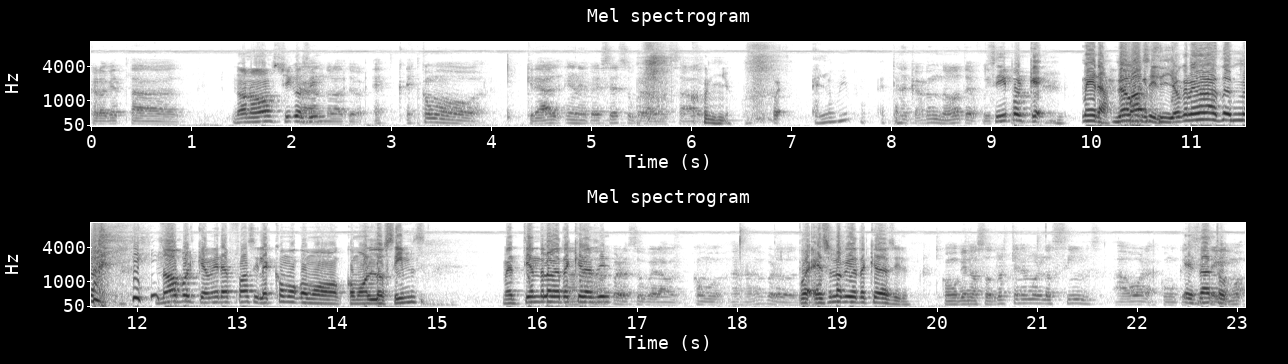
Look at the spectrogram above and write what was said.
Creo que está No, no, chicos, sí. la. Es, es como crear NPC super avanzados. Coño. Pues, es lo mismo. está- Cabrón, no, te fuiste. Sí, porque, mira, No, porque fácil. si yo creo la tecnología. No, porque mira, es fácil, es como, como, como los Sims. ¿Me entiendes lo que te Ajá, quiero decir? pero super como, ajá, pero... Pues eso es lo que yo te quiero decir. Como que nosotros tenemos los Sims ahora, como que Exacto. si seguimos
